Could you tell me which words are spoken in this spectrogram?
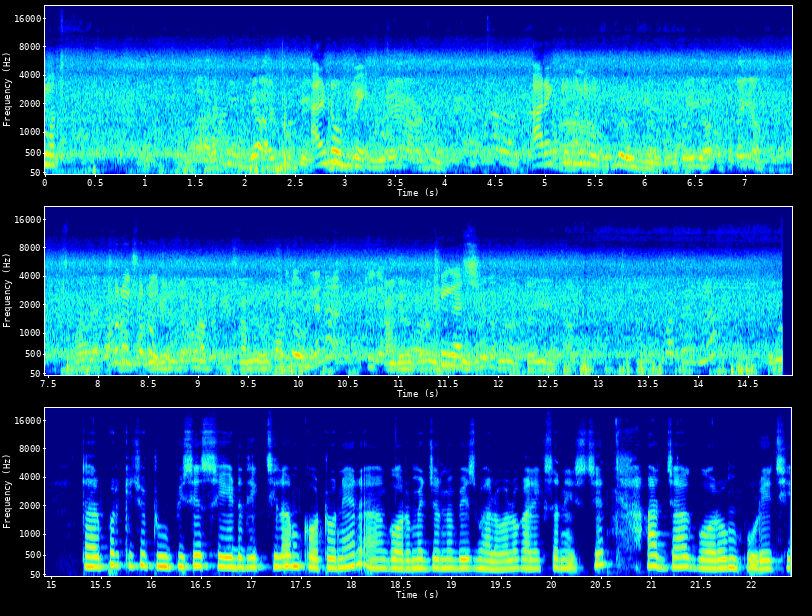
মতো। আরেকটু উঠবে। আরেকটু উঠবে। আছে। ছোট ছোট যখন আসবে তুমি সামনে হচ্ছে উঠলে না কাঁধের উপরে ঠিক উঠবে, আছে। উঠবে, তখন ওটাই আছে। তারপর কিছু টু পিসের সেট দেখছিলাম কটনের গরমের জন্য বেশ ভালো ভালো কালেকশান এসছে। আর যা গরম পড়েছে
